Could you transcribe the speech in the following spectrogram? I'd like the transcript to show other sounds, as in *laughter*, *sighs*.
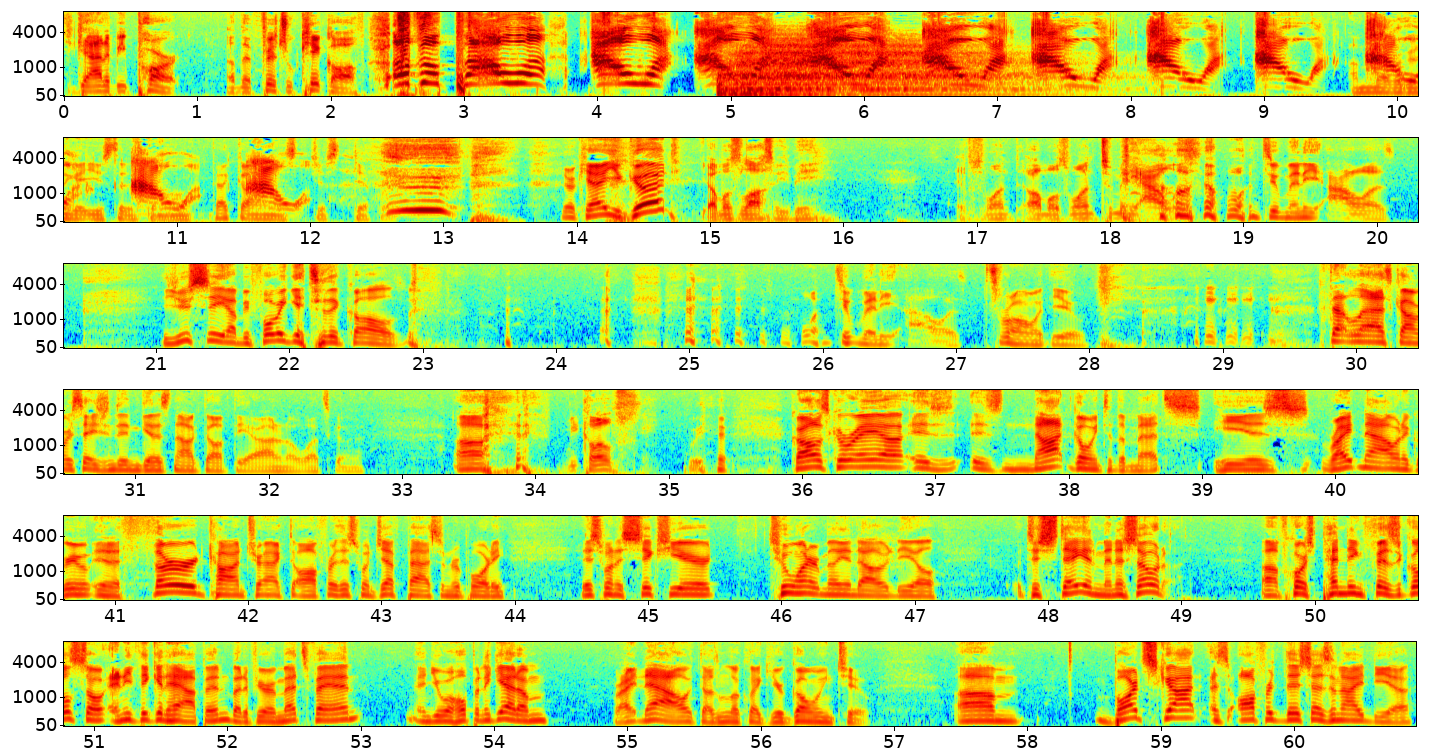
you got to be part of the official kickoff of the Power Hour, Hour, Hour, Hour, Hour, Hour, Hour. I'm never gonna get used to this. hour, Hour, that guy is just different. *gasps* you okay? You good? You almost lost me, B. It was one, almost one too many *laughs* hours. *laughs* One too many hours. Did you see, uh, before we get to the calls, *laughs* *laughs* one too many hours. What's wrong with you? *laughs* That last conversation didn't get us knocked off the air. I don't know what's going on. Uh, *laughs* we close. we, Carlos Correa is is not going to the Mets. He is right now in agreement in a third contract offer. This one, Jeff Passan reporting. This one is six year, two hundred million dollar deal to stay in Minnesota. Uh, of course, pending physical, so anything can happen. But if you're a Mets fan and you were hoping to get him, right now it doesn't look like you're going to. Um, Bart Scott has offered this as an idea.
